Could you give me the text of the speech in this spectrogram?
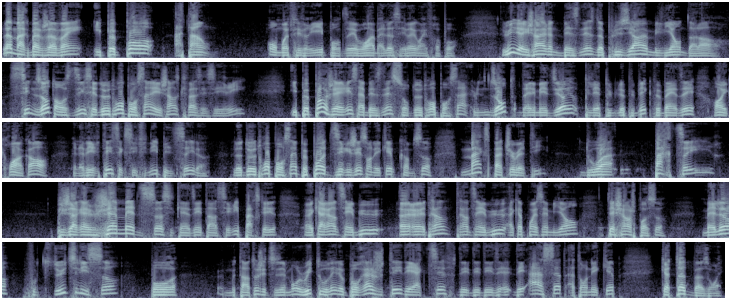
Là, Marc Bergevin, il peut pas attendre au mois de février pour dire Ouais, ben là, c'est vrai qu'on ne fera pas. Lui, il gère une business de plusieurs millions de dollars. Si nous autres, on se dit c'est 2-3% les chances qu'il fasse ses séries, il ne peut pas gérer sa business sur 2-3% Nous autres, dans les médias, puis le, public peut bien dire On y croit encore. Mais la vérité, c'est que c'est fini, puis il sait, là. Le 2-3% ne peut pas diriger son équipe comme ça. Max Pacioretty doit partir, puis j'aurais jamais dit ça si le Canadien est en série, parce qu'un 45 buts, un, un 30, 35 buts à 4,5 millions, t'échanges pas ça. Mais là, faut que tu utilises ça pour, tantôt j'ai utilisé le mot retooler, là, pour rajouter des actifs, des, des, des, des assets à ton équipe que tu as de besoin.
